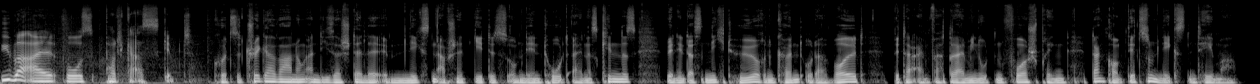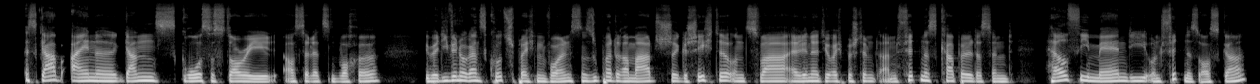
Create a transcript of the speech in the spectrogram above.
überall, wo es Podcasts gibt. Kurze Triggerwarnung an dieser Stelle. Im nächsten Abschnitt geht es um den Tod eines Kindes. Wenn ihr das nicht hören könnt oder wollt, bitte einfach drei Minuten vorspringen. Dann kommt ihr zum nächsten Thema. Es gab eine ganz große Story aus der letzten Woche, über die wir nur ganz kurz sprechen wollen. Es ist eine super dramatische Geschichte und zwar erinnert ihr euch bestimmt an Fitness Couple. Das sind Healthy Mandy und Fitness Oscar.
